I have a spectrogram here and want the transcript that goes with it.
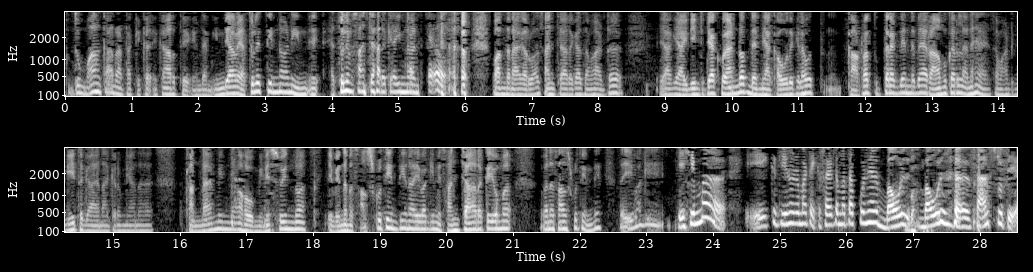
පුදුමාකාර රටක් එක එක අර්ථයකින්. දැන් ඉන්දියාවේ ඇතුළෙත් ඉන්නවනේ ඇතුළෙම සංචාරකයා ඉන්නවනේ. වන්දනාකරුවා සංචාරකයා සමහරට එයාගේ ඩෙන්ටිටියක් හොයන්නවත් දැන් මෙයා කවුද කියලා හොත් කාටවත් උත්තරයක් දෙන්න බෑ රාමු කරලා නැහැ. සමහරට ගීත ගායනා කරමින් යන කණ්ඩායම් ඉන්නවා හෝ මිනිස්සු ඉන්නවා. ඒ වෙනම සංස්කෘතියන් තියෙනවා. ඒ වගේ මේ සංචාරකයොම වෙන සංස්කෘතියන්නේ ඒ වගේ එහෙම ඒක කියනකොට මට එක සැරේට මතක් වුණේ බවුල් බවුල් සංස්කෘතිය.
